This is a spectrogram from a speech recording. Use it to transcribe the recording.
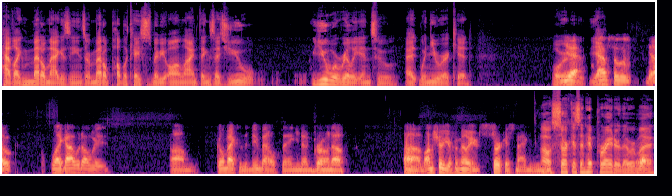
have like metal magazines or metal publications, maybe online things that you you were really into at, when you were a kid? Or yeah, yeah, absolutely. Yep. Like I would always, um, going back to the nu metal thing, you know, growing up, um, I'm sure you're familiar with Circus magazine. Oh, Circus and Hit Parader. They were my.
